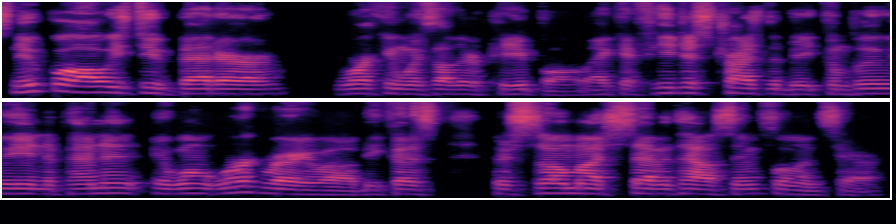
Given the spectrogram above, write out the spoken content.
snoop will always do better working with other people. Like if he just tries to be completely independent it won't work very well because there's so much seventh house influence here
